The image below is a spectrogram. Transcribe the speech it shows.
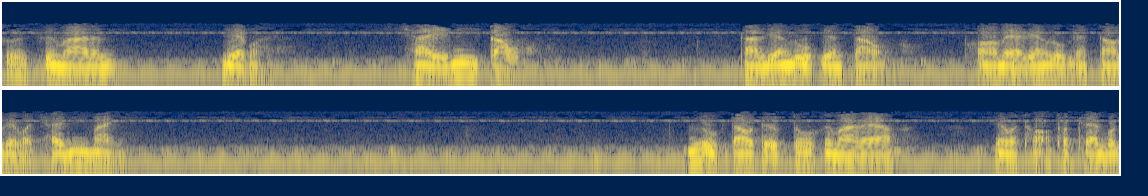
เกิดขึ้นมานั้นเรียกว่า ใช่นี่เก่า การเลี้ยงลูกเลี้ยงเต้าพ่อแม่เลี้ยงลูกเลี้ยงเต้าเรียกว่าใช่นี่ไม่ลูกเต้าเติบโตขึ้นมาแล้วเรียกว่าทอทดแทนบน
